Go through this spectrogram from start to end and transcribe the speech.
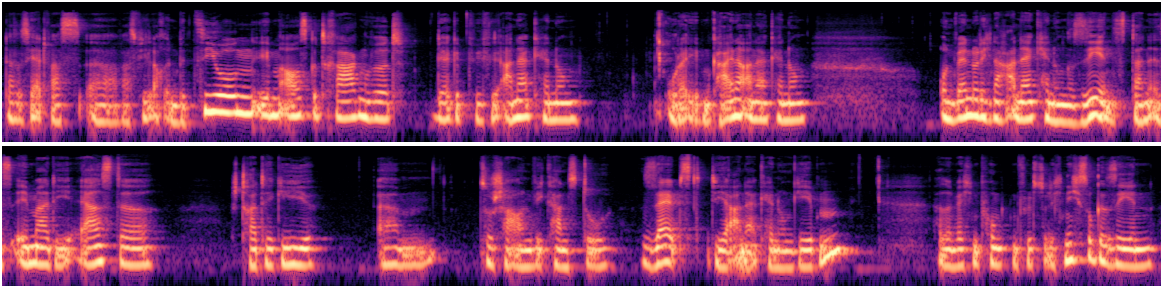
Das ist ja etwas, äh, was viel auch in Beziehungen eben ausgetragen wird. Wer gibt wie viel Anerkennung oder eben keine Anerkennung? Und wenn du dich nach Anerkennung sehnst, dann ist immer die erste Strategie ähm, zu schauen, wie kannst du selbst dir Anerkennung geben. Also in welchen Punkten fühlst du dich nicht so gesehen?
